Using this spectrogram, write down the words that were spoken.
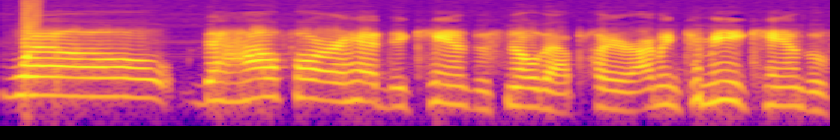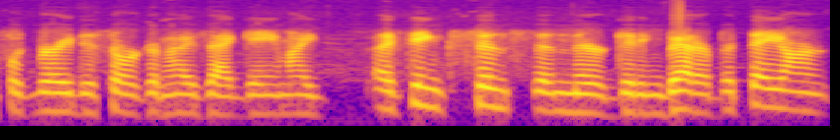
Well, the, how far ahead did Kansas know that player? I mean, to me, Kansas looked very disorganized that game. I I think since then they're getting better, but they aren't.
